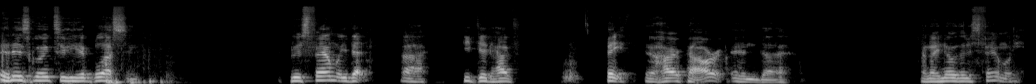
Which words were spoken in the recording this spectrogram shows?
It is going to be a blessing to his family that uh, he did have faith in a higher power, and uh, and I know that his family,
